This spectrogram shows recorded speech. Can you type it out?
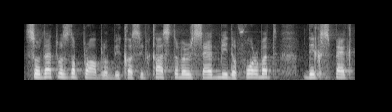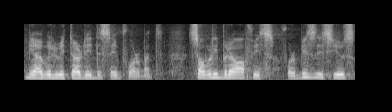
so that was the problem because if customers send me the format, they expect me I will return in the same format. So LibreOffice for business use,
